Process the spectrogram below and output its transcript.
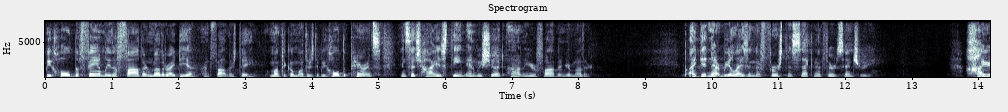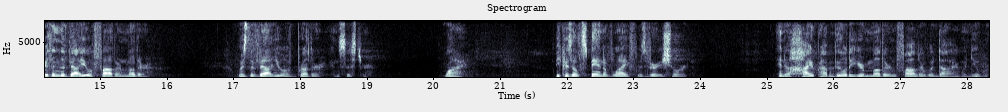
we hold the family, the father and mother idea on Father's Day, a month ago, Mother's Day. We hold the parents in such high esteem, and we should honor your father and your mother. But I did not realize in the first and second and third century higher than the value of father and mother was the value of brother and sister. Why? Because the span of life was very short. And a high probability your mother and father would die when you were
